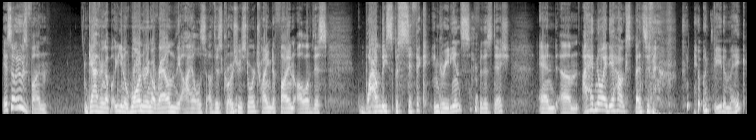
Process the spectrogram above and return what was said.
it- so it was fun. gathering up, you know, wandering around the aisles of this grocery store trying to find all of this wildly specific ingredients for this dish. And um, I had no idea how expensive it would be to make.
